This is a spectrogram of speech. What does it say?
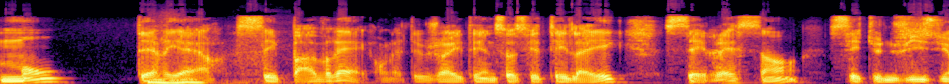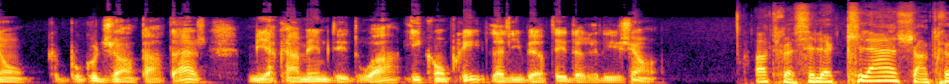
Mon derrière. C'est pas vrai. On a toujours été une société laïque. C'est récent. C'est une vision que beaucoup de gens partagent, mais il y a quand même des droits, y compris la liberté de religion. En tout cas, c'est le clash entre,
